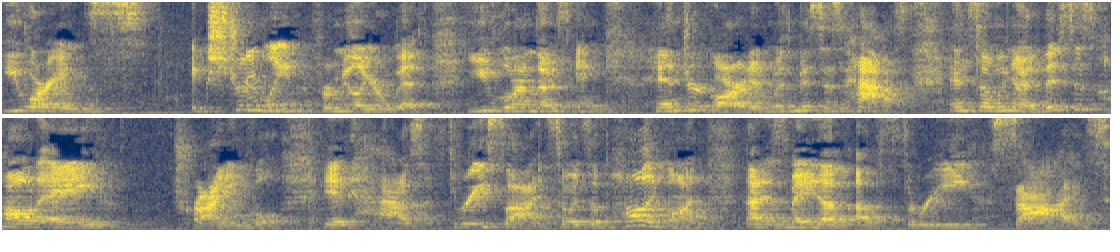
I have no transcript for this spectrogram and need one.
you are extremely familiar with. You learned those in kindergarten with Mrs. Haas. And so we know this is called a triangle. It has three sides. So it's a polygon that is made up of three sides.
